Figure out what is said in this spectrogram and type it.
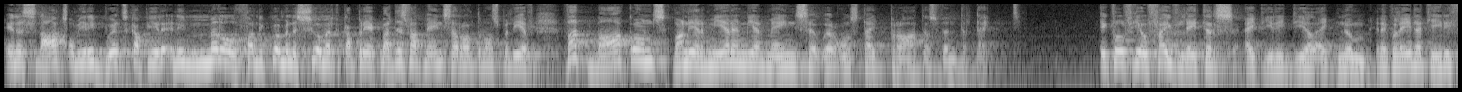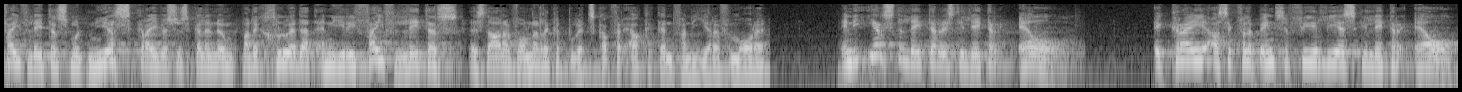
en 'n snaaks om hierdie boodskap hier in die middel van die komende somer te kan preek, maar dis wat mense rondom ons beleef. Wat maak ons wanneer meer en meer mense oor ons tyd praat as wintertyd? Ek wil vir jou 5 letters uit hierdie deel uitnoem en ek wil hê dat jy hierdie 5 letters moet neerskryf soos ek hulle noem, want ek glo dat in hierdie 5 letters is daar 'n wonderlike boodskap vir elke kind van die Here vanmôre. En die eerste letter is die letter L. Ek kry as ek Filippense 4 lees die letter L.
